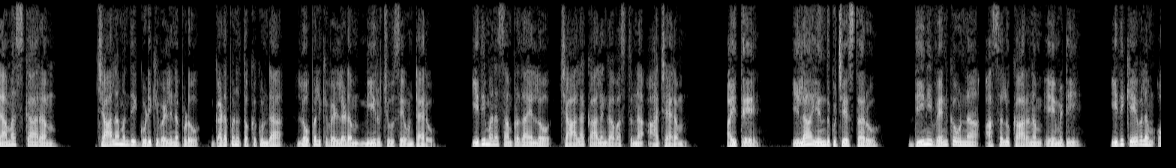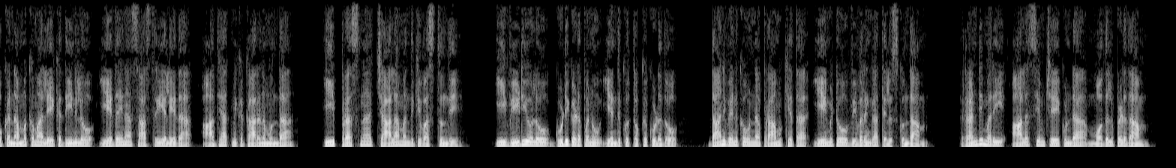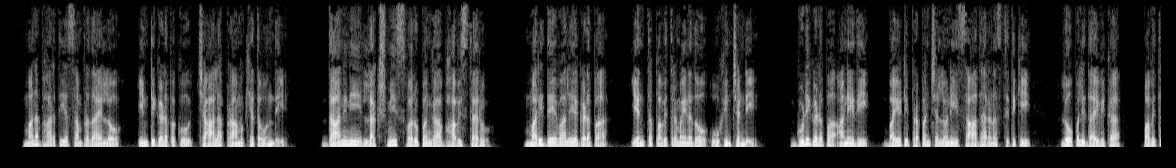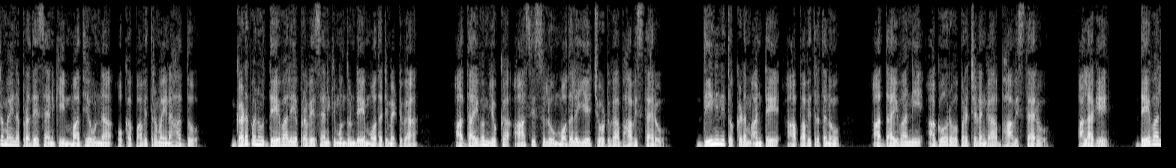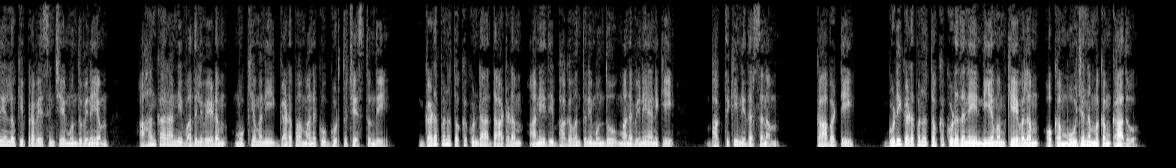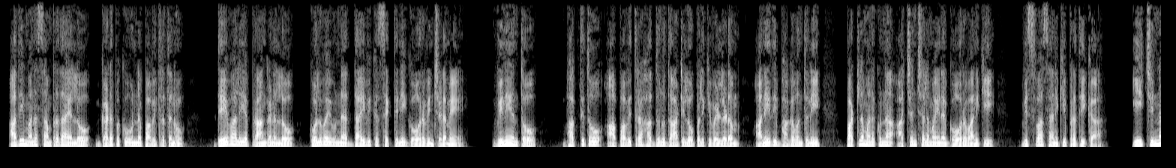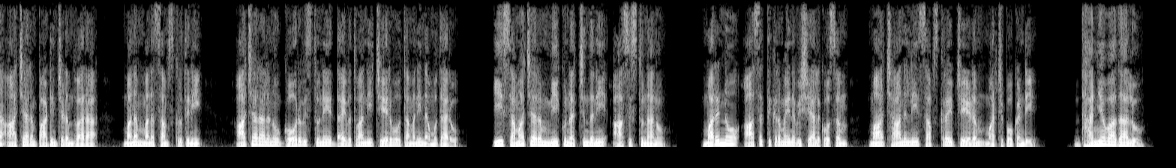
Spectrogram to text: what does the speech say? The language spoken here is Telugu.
నమస్కారం. చాలామంది గుడికి వెళ్ళినప్పుడు గడపను తొక్కకుండా లోపలికి వెళ్ళడం మీరు చూసే ఉంటారు. ఇది మన సంప్రదాయంలో చాలా కాలంగా వస్తున్న ఆచారం. అయితే ఇలా ఎందుకు చేస్తారు? దీని వెనుక ఉన్న అసలు కారణం ఏమిటి? ఇది కేవలం ఒక నమ్మకమా లేక దీనిలో ఏదైనా శాస్త్రీయ లేదా ఆధ్యాత్మిక కారణముందా? ఈ ప్రశ్న చాలామందికి వస్తుంది. ఈ వీడియోలో గుడి గడపను ఎందుకు తొక్కకూడదో దాని వెనుక ఉన్న ప్రాముఖ్యత ఏమిటో వివరంగా తెలుసుకుందాం. రండి మరి ఆలస్యం చేయకుండా మొదలు పెడదాం. మన భారతీయ సంప్రదాయంలో ఇంటి గడపకు చాలా ప్రాముఖ్యత ఉంది. దానిని లక్ష్మీ స్వరూపంగా భావిస్తారు. మరి దేవాలయ గడప ఎంత పవిత్రమైనదో ఊహించండి. గుడి గడప అనేది బయటి ప్రపంచంలోని సాధారణ స్థితికి లోపలి దైవిక పవిత్రమైన ప్రదేశానికి మధ్య ఉన్న ఒక పవిత్రమైన హద్దు. గడపను దేవాలయ ప్రవేశానికి ముందుండే మొదటి మెట్టుగా ఆ దైవం యొక్క ఆశీస్సులు మొదలయ్యే చోటుగా భావిస్తారు. దీనిని తొక్కడం అంటే ఆ పవిత్రతను ఆ దైవాన్ని అగౌరవపరచడంగా భావిస్తారు. అలాగే దేవాలయంలోకి ప్రవేశించే ముందు వినయం అహంకారాన్ని వదిలివేయడం ముఖ్యమని గడప మనకు గుర్తు చేస్తుంది. గడపను తొక్కకుండా దాటడం అనేది భగవంతుని ముందు మన వినయానికి భక్తికి నిదర్శనం. కాబట్టి గుడి గడపను తొక్కకూడదనే నియమం కేవలం ఒక మూజనమ్మకం కాదు. అది మన సంప్రదాయంలో గడపకు ఉన్న పవిత్రతను దేవాలయ ప్రాంగణంలో కొలువై ఉన్న దైవిక శక్తిని గౌరవించడమే. వినయంతో భక్తితో ఆ పవిత్ర హద్దును దాటి లోపలికి వెళ్ళడం అనేది భగవంతుని పట్ల మనకున్న అచంచలమైన గౌరవానికి విశ్వాసానికి ప్రతీక. ఈ చిన్న ఆచారం పాటించడం ద్వారా మనం మన సంస్కృతిని ఆచారాలను గౌరవిస్తూనే దైవత్వాన్ని చేరువవుతామని నమ్ముతారు. ఈ సమాచారం మీకు నచ్చిందని ఆశిస్తున్నాను. మరెన్నో ఆసక్తికరమైన విషయాల కోసం మా ఛానల్ని సబ్స్క్రైబ్ చేయడం మర్చిపోకండి. ధన్యవాదాలు.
